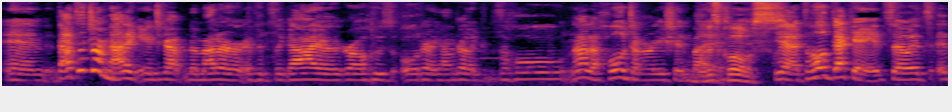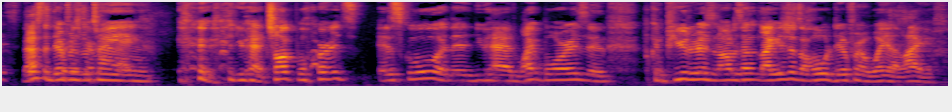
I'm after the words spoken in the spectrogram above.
And that's a dramatic age gap, no matter if it's the guy or the girl who's older or younger. Like, it's a whole, not a whole generation, but, but it's close. yeah, it's a whole decade. So it's, it's, That's the difference between you had chalkboards in school and then you had whiteboards and computers and all this other like it's just a whole different way of life.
